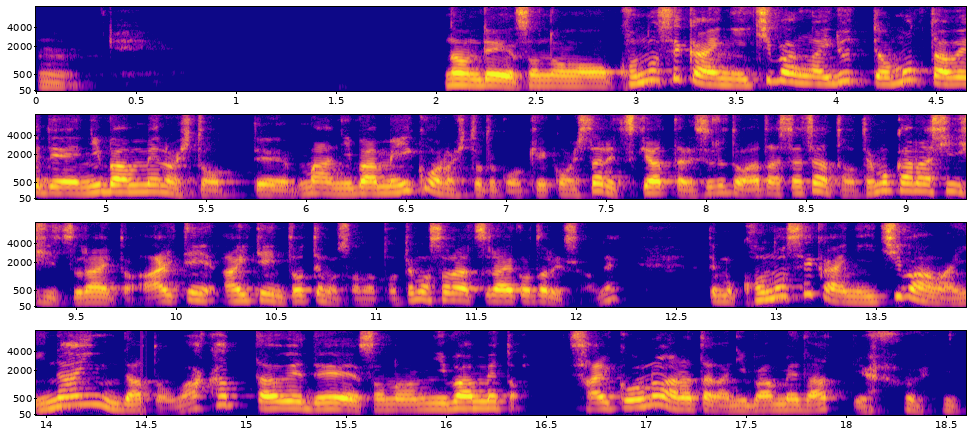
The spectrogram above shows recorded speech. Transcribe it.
うん。なので、そのこの世界に1番がいるって思った上で2番目の人って、まあ、2番目以降の人とこう結婚したり付き合ったりすると私たちはとても悲しいし辛いと相手相手にとってもそのとてもそれは辛いことですよね。でもこの世界に1番はいないんだと分かった上でその2番目と最高のあなたが2番目だっていうふうに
